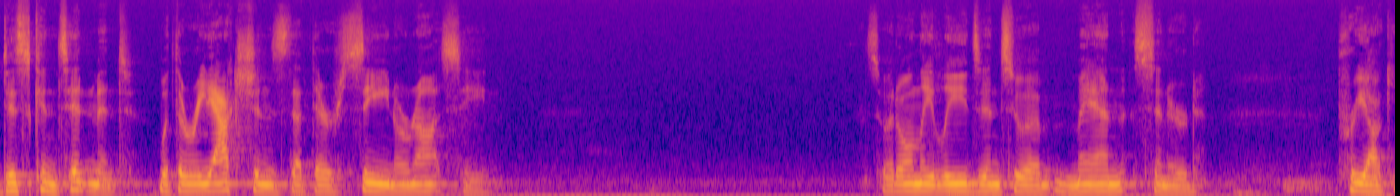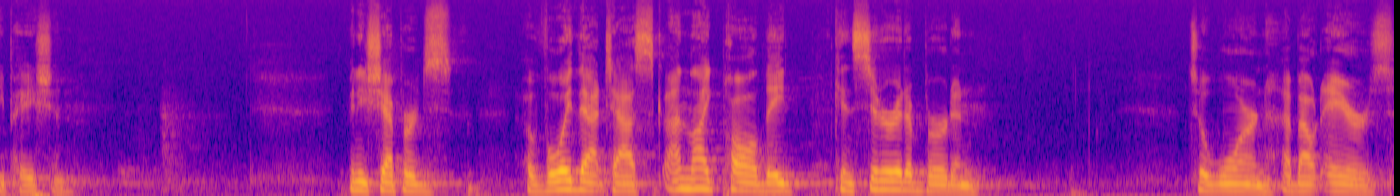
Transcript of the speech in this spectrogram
discontentment with the reactions that they're seeing or not seeing. So it only leads into a man centered preoccupation. Many shepherds avoid that task. Unlike Paul, they consider it a burden to warn about errors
